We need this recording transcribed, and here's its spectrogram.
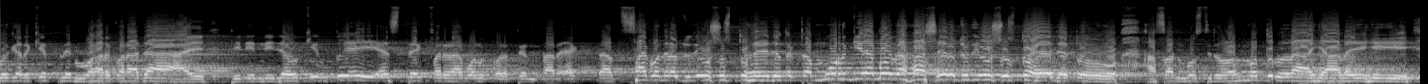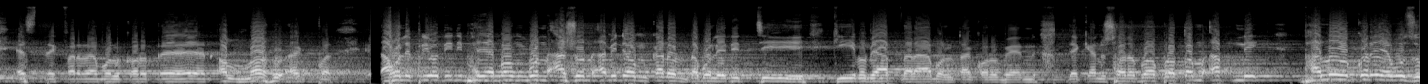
রোগের ক্ষেত্রে ব্যবহার করা যায়। তিনি নিজেও কিন্তু এই ইস্তেগফারের আমল করতেন। তার একটা ছাগলের যদি অসুস্থ হয়ে যেত, একটা মুরগি এবং হাঁসের যদি অসুস্থ হয়ে যেত, হাসান বস্তির রহমতুল্লাহ আলাইহি ইস্তেগফারের আমল করতেন। আল্লাহু আকবার। তাহলে প্রিয় দিদি ভাই এবং বোন, আসুন আমি নিয়ম কারণটা বলে দিচ্ছি। কীভাবে আপনারা আমলটা করবেন? দেখেন, সর্বপ্রথম আপনি ভালো করে উজু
